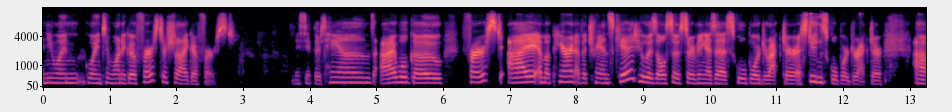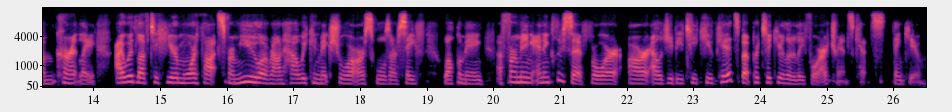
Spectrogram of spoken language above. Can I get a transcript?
Anyone going to want to go first or should I go first? Let me see if there's hands. I will go first. I am a parent of a trans kid who is also serving as a school board director, a student school board director um, currently. I would love to hear more thoughts from you around how we can make sure our schools are safe, welcoming, affirming, and inclusive for our LGBTQ kids, but particularly for our trans kids. Thank you.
